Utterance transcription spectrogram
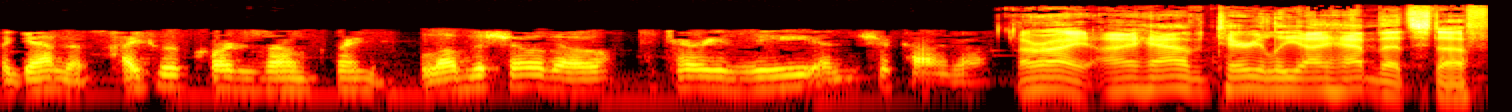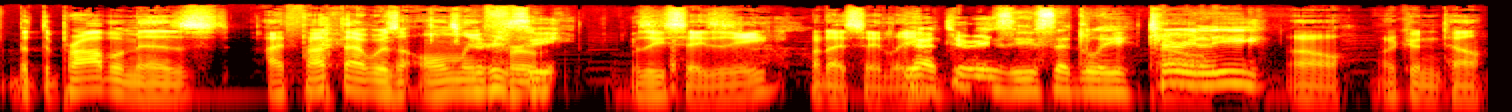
Again, it's hydrocortisone cream. Love the show though. Terry Z in Chicago. All right, I have Terry Lee. I have that stuff, but the problem is, I thought that was only for. Z. Was he say Z? What did I say, Lee? Yeah, Terry Z said Lee. Terry oh. Lee. Oh, I couldn't tell.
